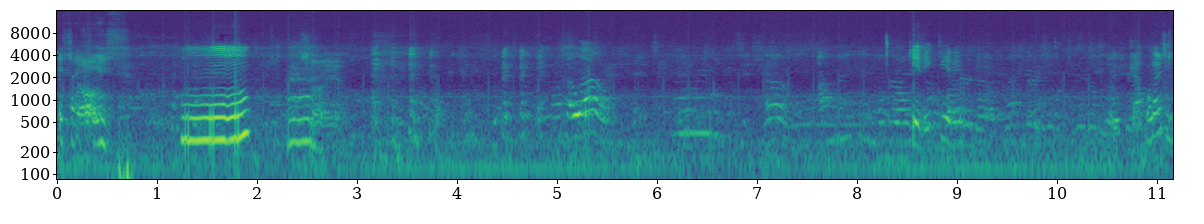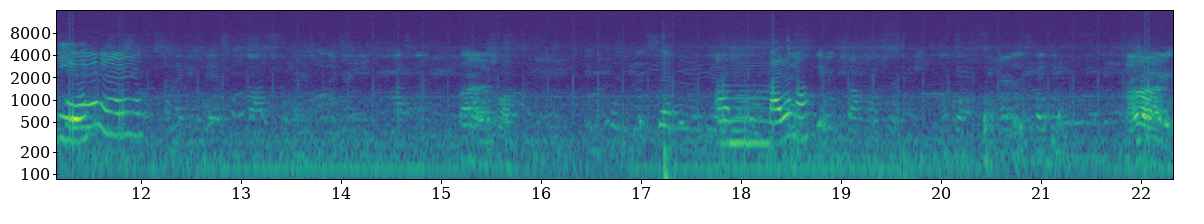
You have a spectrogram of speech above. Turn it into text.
it's like this. Hmm. Hello. Get it, get it. What you do? Um, I don't know. Alright.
